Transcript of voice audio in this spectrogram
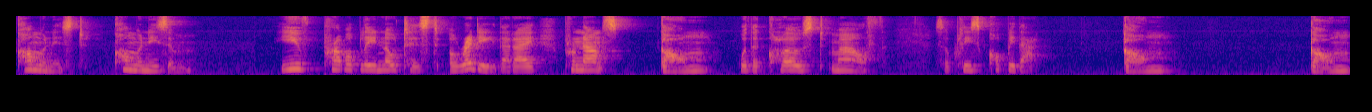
communist, communism. You've probably noticed already that I pronounce gong with a closed mouth. So please copy that. Gong. Gong.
